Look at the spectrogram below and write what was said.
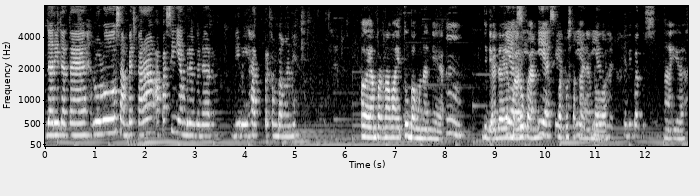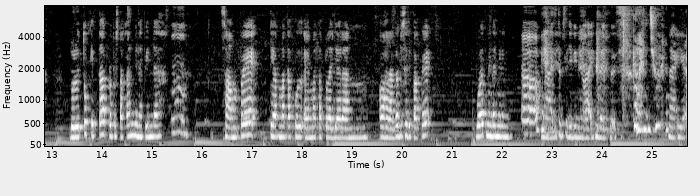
dari teteh lulus sampai sekarang apa sih yang benar-benar dilihat perkembangannya? Oh yang pertama itu bangunannya ya? Hmm. jadi ada yang iya baru sih, kan? iya sih, perpustakaan iya, yang iya, bawah bener. lebih bagus. Nah iya. Dulu tuh kita perpustakaan pindah-pindah. Hmm. sampai tiap mata kul eh mata pelajaran olahraga bisa dipakai buat minta-minta. Uh, okay. nah itu bisa jadi nilai nilai plus. Keren juga. Nah iya.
